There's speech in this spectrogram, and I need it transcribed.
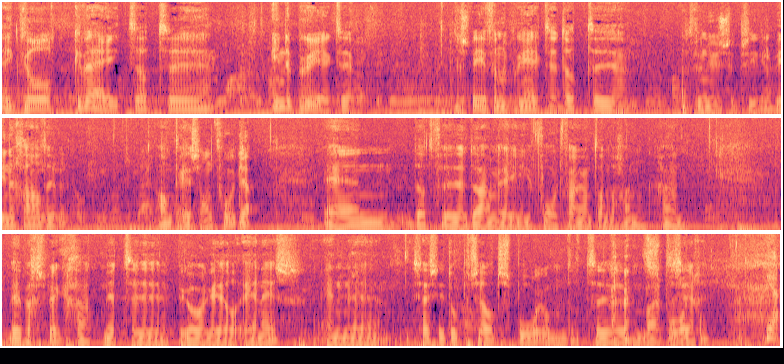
ik wil kwijt dat eh, in de projecten, de sfeer van de projecten, dat, eh, dat we nu subsidie binnengehaald hebben. Entree Zandvoort. Ja. En dat we daarmee voortvarend aan de gang gaan. We hebben gesprekken gehad met eh ProRail NS. En eh, zij zitten op hetzelfde spoor, om dat eh, maar te zeggen. Ja,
